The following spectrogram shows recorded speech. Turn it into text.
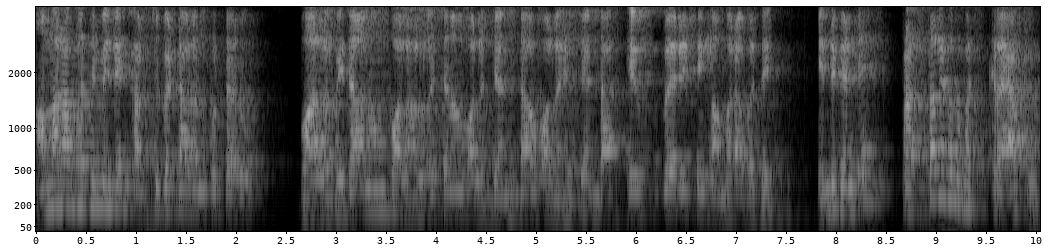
అమరావతి మీదే ఖర్చు పెట్టాలనుకుంటారు. వాళ్ళ విధానం వాళ్ళ ఆలోచన వాళ్ళ జెండా వాళ్ళ ఎజెండా ఎవ్రీథింగ్ అమరావతి. ఎందుకంటే ప్రస్తుతానికి అదొక స్క్రాప్.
